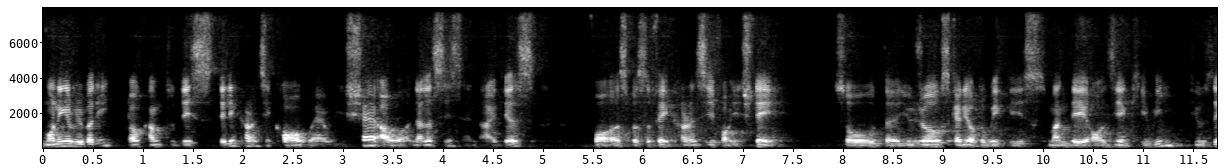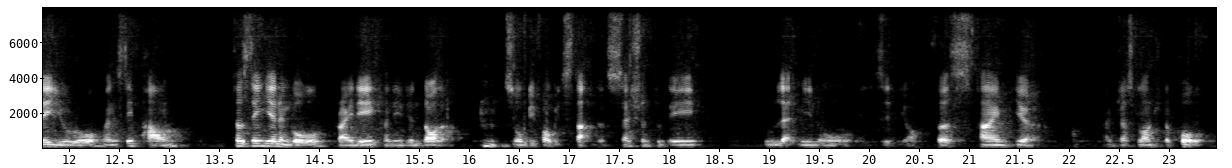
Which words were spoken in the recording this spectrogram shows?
morning, everybody. Welcome to this daily currency call where we share our analysis and ideas for a specific currency for each day. So the usual schedule of the week is Monday Aussie and Kiwi, Tuesday Euro, Wednesday Pound, Thursday Yen and Gold, Friday Canadian Dollar. so before we start the session today, do let me know, is it your first time here? I've just launched the poll.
